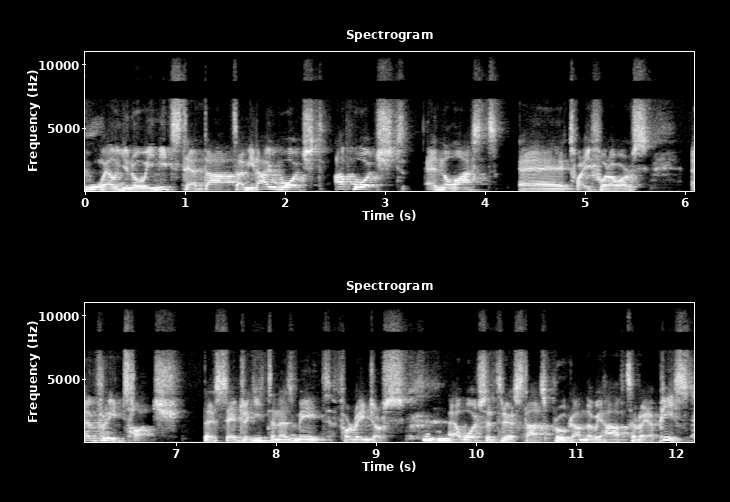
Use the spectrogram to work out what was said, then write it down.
yeah. well, you know, he needs to adapt. I mean, I watched I've watched in the last uh, 24 hours every touch that Cedric Itten has made for Rangers. Mm-hmm. I watched it through a stats program that we have to write a piece,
